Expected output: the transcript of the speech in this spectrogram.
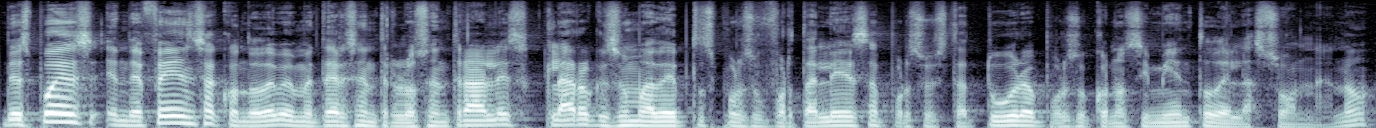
Después, en defensa, cuando debe meterse entre los centrales, claro que suma adeptos por su fortaleza, por su estatura, por su conocimiento de la zona, ¿no?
